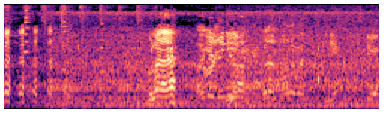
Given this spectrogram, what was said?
Good luck, eh? Okay, thank you. Good luck, all the way. Yeah, thank you.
